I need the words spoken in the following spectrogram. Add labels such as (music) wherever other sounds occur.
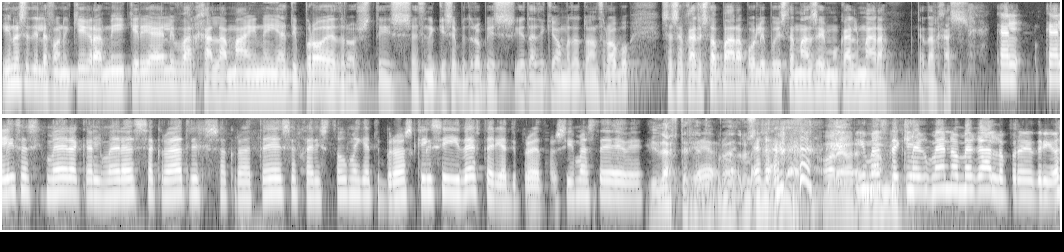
Είναι στην τηλεφωνική γραμμή η κυρία Έλλη Βαρχαλαμά, είναι η αντιπρόεδρος της Εθνικής Επιτροπής για τα Δικαιώματα του Ανθρώπου. Σας ευχαριστώ πάρα πολύ που είστε μαζί μου. Καλημέρα, καταρχάς. Καλ, καλή σας ημέρα, καλημέρα στις ακροάτριες και στους ακροατές. Ευχαριστούμε για την πρόσκληση. Η δεύτερη αντιπρόεδρος. Είμαστε. Η δεύτερη ε, αντιπρόεδρος. (laughs) ωραία, ωραία. Είμαστε κλεγμένο μεγάλο Προεδρείο.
